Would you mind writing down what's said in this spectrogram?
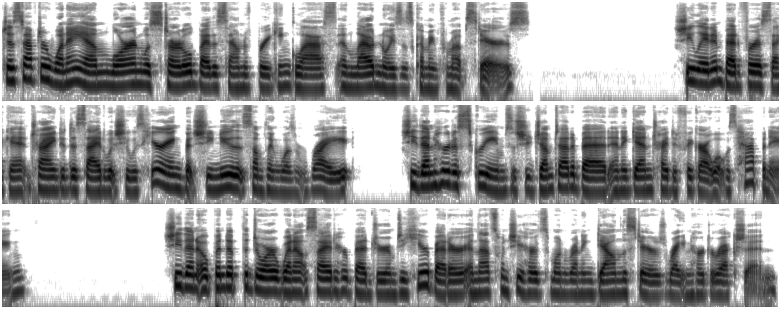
Just after 1 a.m., Lauren was startled by the sound of breaking glass and loud noises coming from upstairs. She laid in bed for a second, trying to decide what she was hearing, but she knew that something wasn't right. She then heard a scream, so she jumped out of bed and again tried to figure out what was happening. She then opened up the door, went outside her bedroom to hear better, and that's when she heard someone running down the stairs right in her direction.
